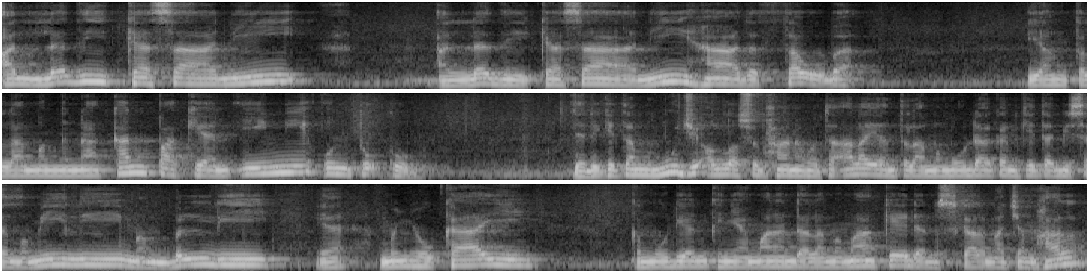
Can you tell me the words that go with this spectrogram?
Alladhi kasani alladhi kasani hadha thawba yang telah mengenakan pakaian ini untukku. Jadi kita memuji Allah Subhanahu wa taala yang telah memudahkan kita bisa memilih, membeli, ya, menyukai, kemudian kenyamanan dalam memakai dan segala macam hal,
